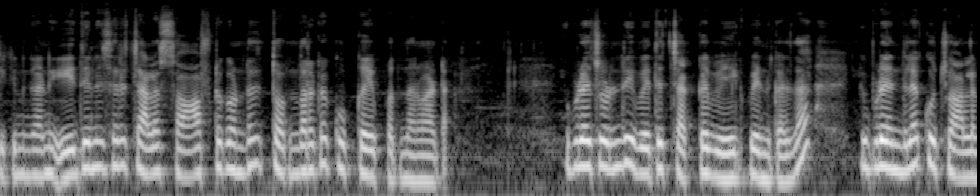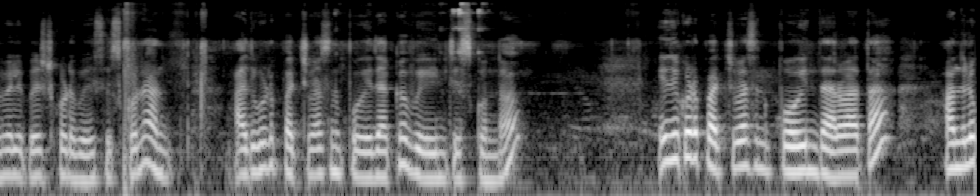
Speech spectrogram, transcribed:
చికెన్ కానీ ఏదైనా సరే చాలా సాఫ్ట్గా ఉంటుంది. తొందరగా కుక్ అయిపోతుంది అనమాట ఇప్పుడే చూడండి ఇవైతే చక్కగా వేగిపోయింది కదా. ఇప్పుడు ఇందులో కొంచెం అల్లం వెల్లి పేస్ట్ కూడా వేసేసుకొని అది కూడా పచ్చివాసన పోయేదాకా వేయించేసుకుందాం. ఇది కూడా పచ్చివాసన పోయిన తర్వాత అందులో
